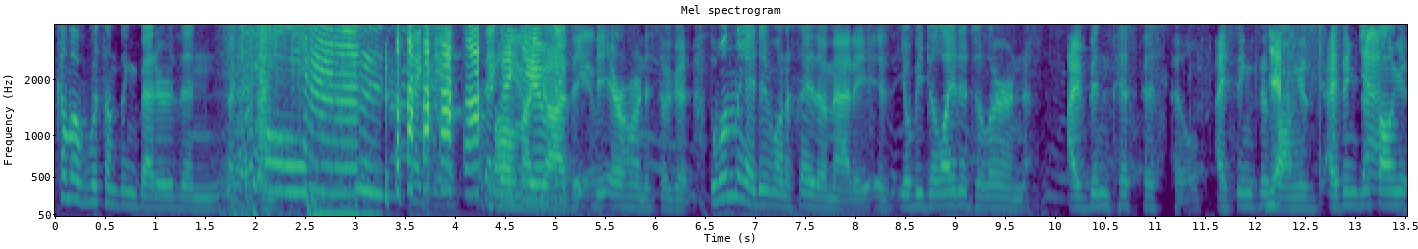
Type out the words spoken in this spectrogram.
come up with something better than like, Thank you. Thank oh you. my god Thank the, the air horn is so good the one thing i did want to say though maddie is you'll be delighted to learn I've been piss piss pilled. I think this song is. I think this Yes. song. Is,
